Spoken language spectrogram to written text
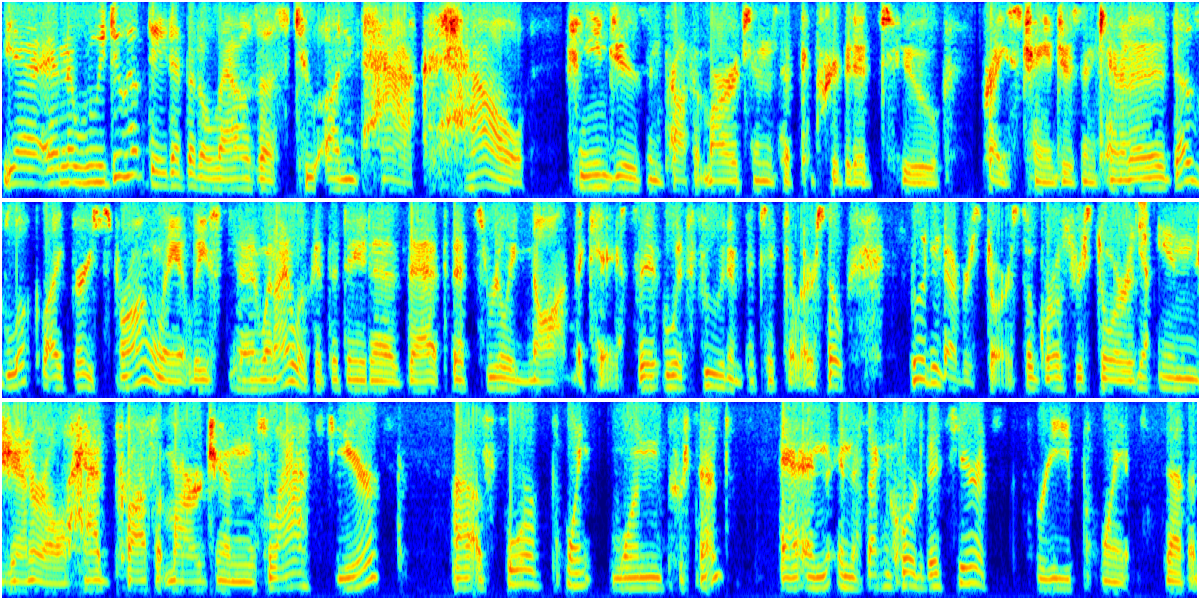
Yeah, and we do have data that allows us to unpack how changes in profit margins have contributed to price changes in Canada. It does look like very strongly, at least uh, when I look at the data, that that's really not the case it, with food in particular. So, food and beverage stores, so grocery stores yep. in general, had profit margins last year uh, of 4.1 percent, and in the second quarter this year, it's 3.7. So,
